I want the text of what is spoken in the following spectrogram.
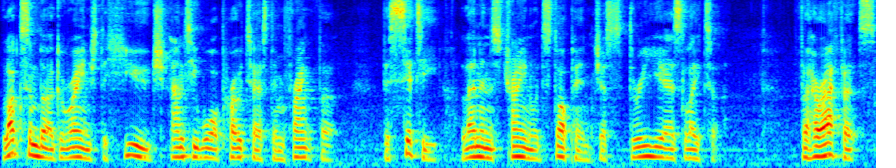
Luxemburg arranged a huge anti war protest in Frankfurt, the city Lenin's train would stop in just three years later. For her efforts,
